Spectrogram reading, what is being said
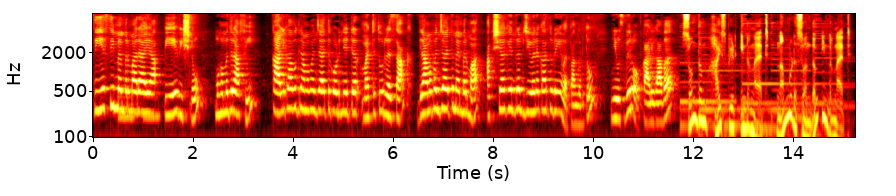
C S C മെമ്പർമാരായ പി എ വിഷ്ണു മുഹമ്മദ് റാഫി കാളികാവ് ഗ്രാമപഞ്ചായത്ത് കോർഡിനേറ്റർ മറ്റത്തൂർ റസാഖ് ഗ്രാമപഞ്ചായത്ത് മെമ്പർമാർ അക്ഷയ കേന്ദ്രം ജീവനക്കാർ തുടങ്ങിയവർ പങ്കെടുത്തു. News bureau Kalikavu. സ്വന്തം ഹൈസ്പീഡ് ഇന്റർനെറ്റ് നമ്മുടെ സ്വന്തം ഇന്റർനെറ്റ്.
